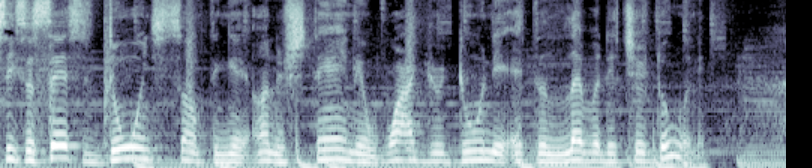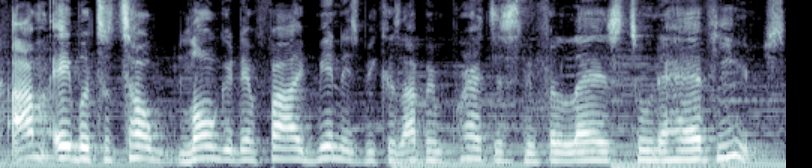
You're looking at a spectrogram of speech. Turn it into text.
See, success is doing something and understanding why you're doing it at the level that you're doing it. I'm able to talk longer than five minutes because I've been practicing for the last two and a half years.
